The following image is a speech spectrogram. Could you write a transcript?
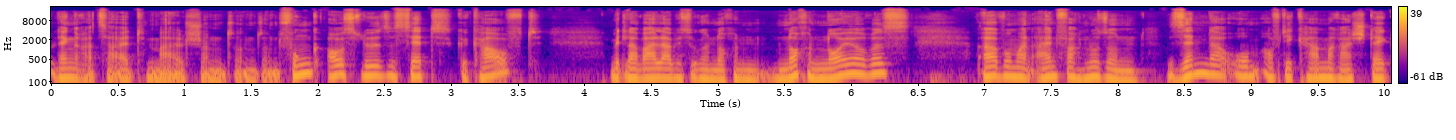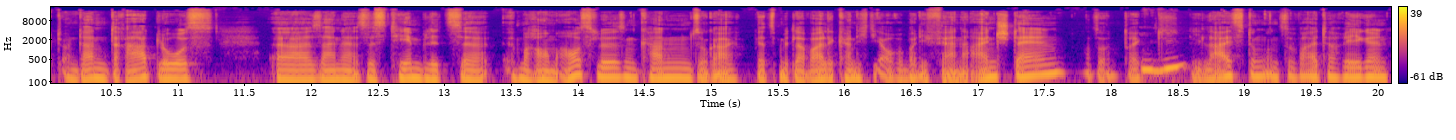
längerer Zeit mal schon so, so ein Funkauslöseset gekauft. Mittlerweile habe ich sogar noch ein, noch ein neueres, äh, wo man einfach nur so einen Sender oben auf die Kamera steckt und dann drahtlos äh, seine Systemblitze im Raum auslösen kann. Sogar jetzt mittlerweile kann ich die auch über die Ferne einstellen, also direkt mhm. die Leistung und so weiter regeln.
